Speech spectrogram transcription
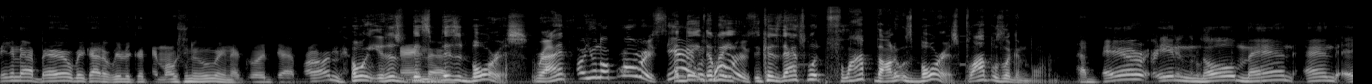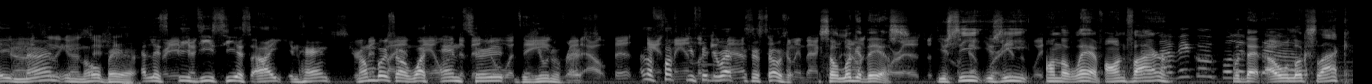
Me and that bear, we got a really good emotional and a good uh, bond. Oh, wait, this this And, uh, this is Boris, right? Oh, you know Boris? Yeah, I it was okay, Boris. because that's what Flop thought it was Boris. Flop was looking for him. A bear in no man and a man in no bear. At least PD CSI enhanced numbers are what answer the universe. How the fuck do you figure out this is Sosa? So look at this. You see, you see on the left, on fire, what that O looks like.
